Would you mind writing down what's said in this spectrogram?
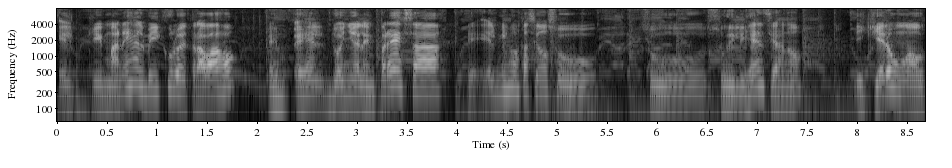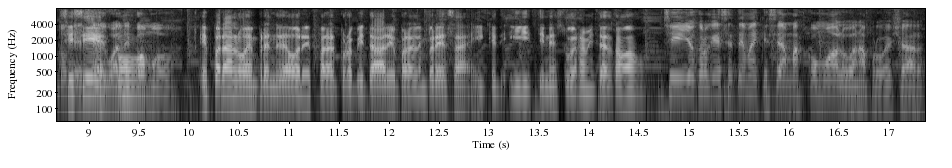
el que maneja el vehículo de trabajo es, es el dueño de la empresa, eh, él mismo está haciendo su, su, sus diligencias, ¿no? Y quiere un auto Sí, que sí, sea igual de cómodo. Es para los emprendedores, para el propietario, para la empresa y que y tiene su herramienta de trabajo. Sí, yo creo que ese tema de que sea más cómoda lo van a aprovechar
